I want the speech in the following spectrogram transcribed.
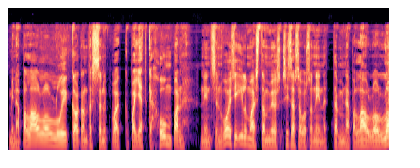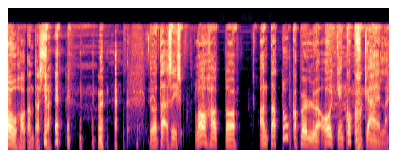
minäpä laulon luikautan tässä nyt vaikkapa jätkä humpan, niin sen voisi ilmaista myös sisäsavossa niin, että minäpä laulon louhautan tässä. tuota siis louhauttoo antaa tukkapöllyä oikein koko käellä.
